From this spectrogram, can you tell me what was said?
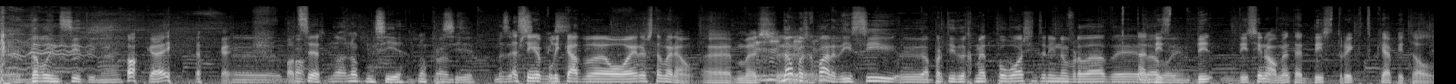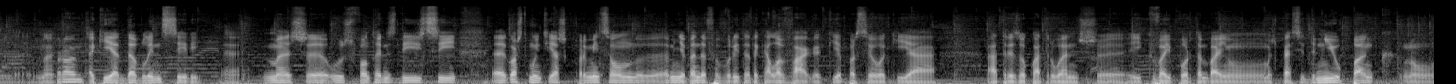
eh, Dublin City, não é? Ok, ok. Eh, Pode pá, ser. Não, não conhecia, não conhecia. Mas Assim aplicado a Oeiras também não. eh, mas, Não, mas eh, repara, DC eh, a partir de remete para Washington e na verdade é não, Dublin. DC normalmente é District Capital, eh, não é? Pronto. Aqui é Dublin City, eh, mas eh, os Fountains DC eh, gosto muito e acho que para mim são eh, a minha banda favorita daquela vaga que apareceu aqui há, há 3 ou 4 anos eh, e que veio pôr também um- uma espécie de new punk no,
